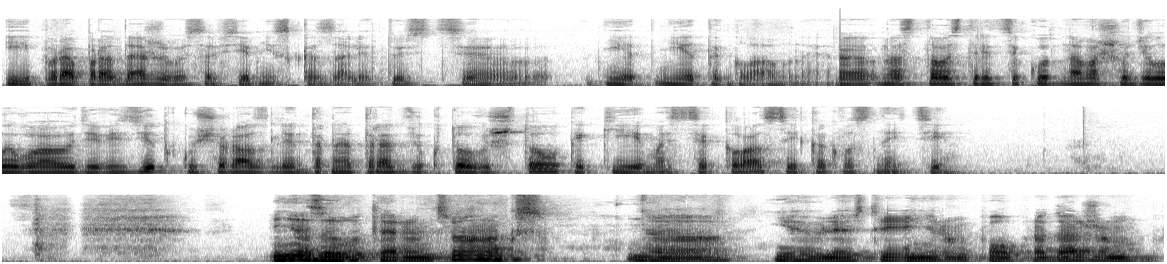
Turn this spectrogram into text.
И про продажи вы совсем не сказали. То есть э, нет, не это главное. Э, у нас осталось 30 секунд на вашу деловую аудиовизитку. Еще раз для интернет-радио «Кто вы, что какие мастер-классы и как вас найти?» Меня зовут Эрвин Цуанакс. Э, я являюсь тренером по продажам,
